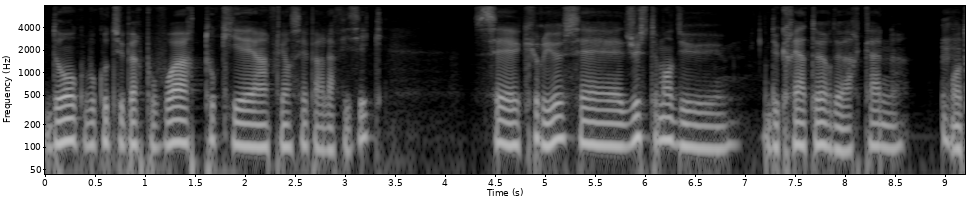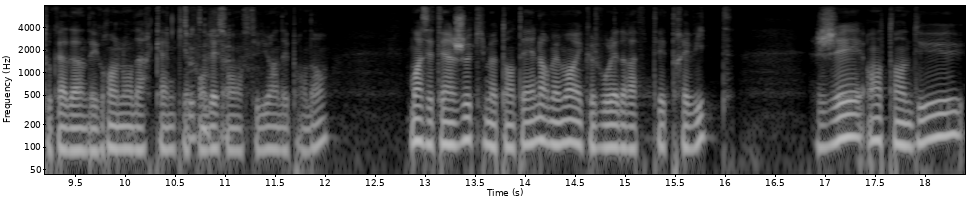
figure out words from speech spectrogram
Donc, beaucoup de super pouvoirs, tout qui est influencé par la physique. C'est curieux, c'est justement du, du créateur de Arkane, ou en tout cas d'un des grands noms d'Arkane qui a Tout fondé son studio indépendant. Moi, c'était un jeu qui me tentait énormément et que je voulais drafter très vite. J'ai entendu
